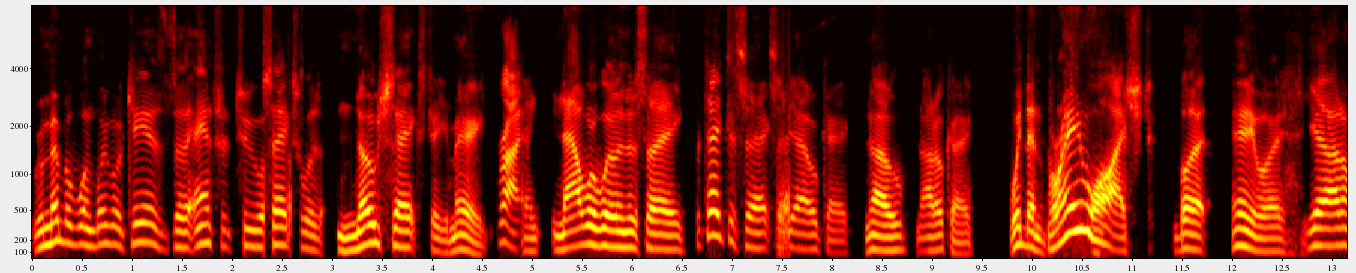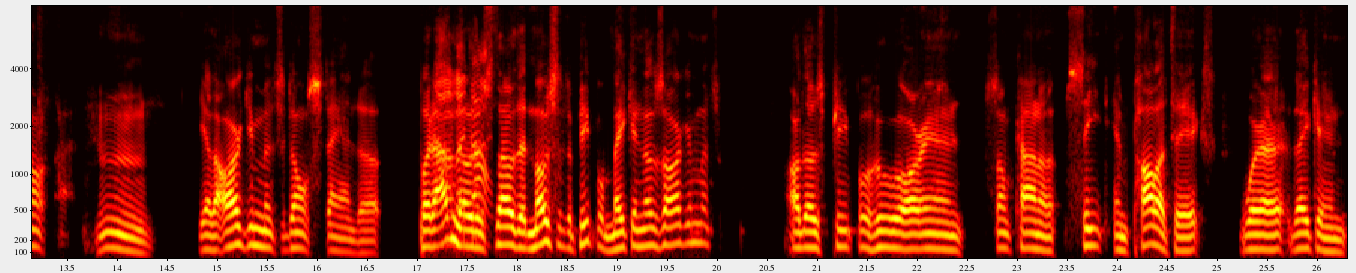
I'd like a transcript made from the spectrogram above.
Remember when we were kids, the answer to sex was no sex till you're married. right. And now we're willing to say, protect the sex. Yeah, okay. No, not okay. We've been brainwashed. But anyway, yeah, I don't, hmm. Yeah, the arguments don't stand up. But I've No, they noticed, though, that most of the people making those arguments are those people who are in some kind of seat in politics where they can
